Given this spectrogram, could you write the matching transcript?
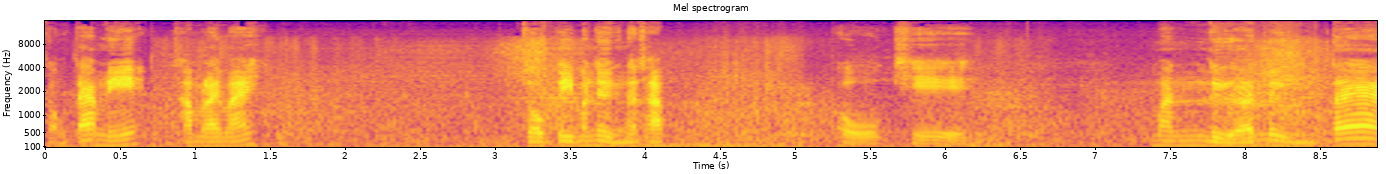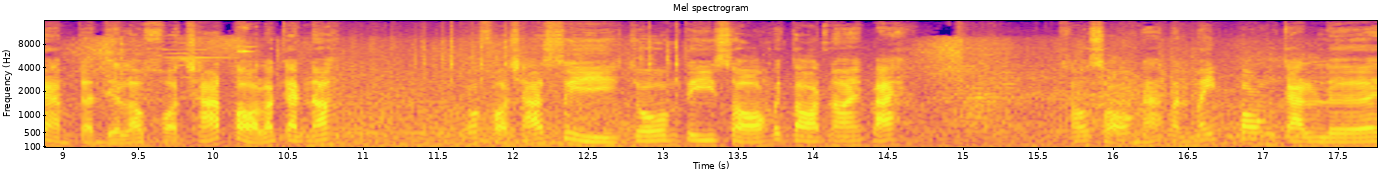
สองแต้มนี้ทำอะไรไหมโจมตีมาหนึ่งนะครับ โอเค มันเหลือหนึ่งแต้ม แต่เดี๋ยวเราขอชาร์จต่อแล้วกันเนาะก็ขอชาร์จสี่โจมตีสองไปตอดหน่อยไป เข้าสองนะ มันไม่ป้องกันเลย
